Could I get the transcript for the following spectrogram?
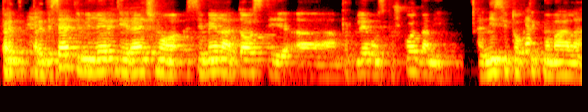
Pred, pred desetimi leti, rečemo, si imela dosti uh, problemov s poškodbami, nisi toliko Ja. tekmovala.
